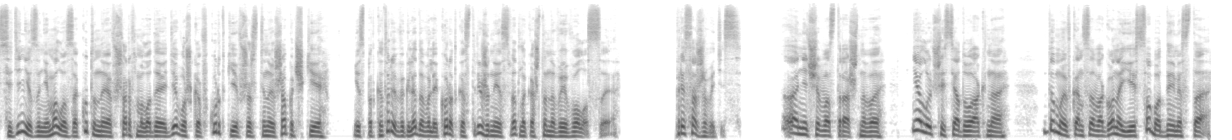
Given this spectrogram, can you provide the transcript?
Сиденье занимала закутанная в шарф молодая девушка в куртке и в шерстяной шапочке, из-под которой выглядывали коротко стриженные светло-каштановые волосы. «Присаживайтесь». «А ничего страшного. Я лучше сяду у окна. Думаю, в конце вагона есть свободные места.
